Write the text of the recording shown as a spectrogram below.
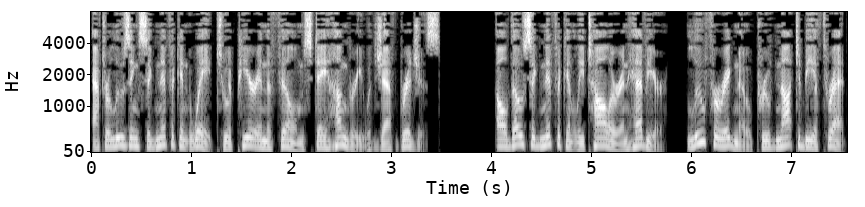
after losing significant weight to appear in the film Stay Hungry with Jeff Bridges. Although significantly taller and heavier, Lou Ferrigno proved not to be a threat,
